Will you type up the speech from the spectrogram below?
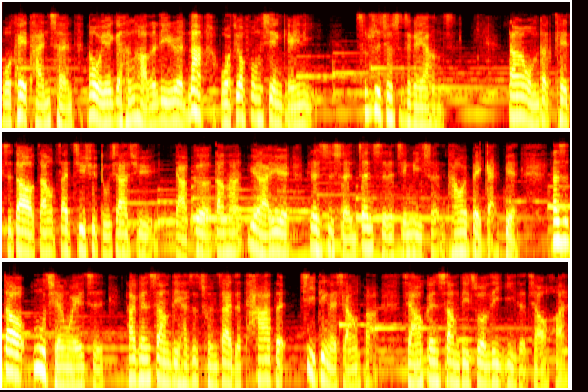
我可以谈成，那我有一个很好的利润，那我就奉献给你，是不是就是这个样子？当然，我们都可以知道，当再继续读下去，雅各当他越来越认识神，真实的经历神，他会被改变。但是到目前为止，他跟上帝还是存在着他的既定的想法，想要跟上帝做利益的交换。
